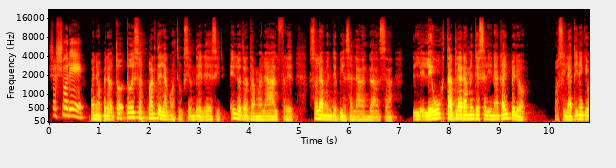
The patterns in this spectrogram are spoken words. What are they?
Yo lloré. Bueno, pero to- todo eso es parte de la construcción de él, es decir, él lo trata mal a Alfred, solamente piensa en la venganza, le, le gusta claramente Selina Kyle, pero si la tiene que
